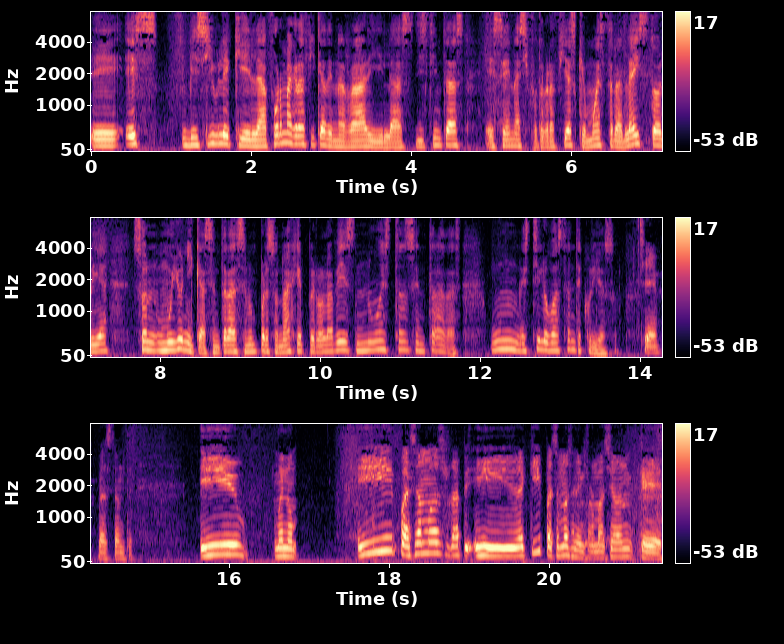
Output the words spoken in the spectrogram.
eh, es visible que la forma gráfica de narrar y las distintas escenas y fotografías que muestra la historia son muy únicas, centradas en un personaje, pero a la vez no están centradas. Un estilo bastante curioso. Sí, bastante. Y bueno, y pasamos rápido, y de aquí pasamos a la información que,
